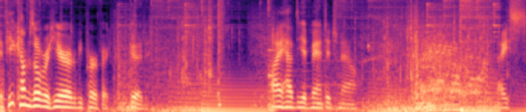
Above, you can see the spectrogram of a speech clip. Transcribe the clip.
If he comes over here, it'll be perfect. Good. I have the advantage now. Nice.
